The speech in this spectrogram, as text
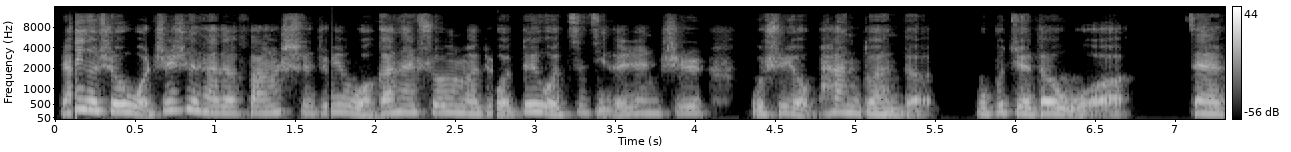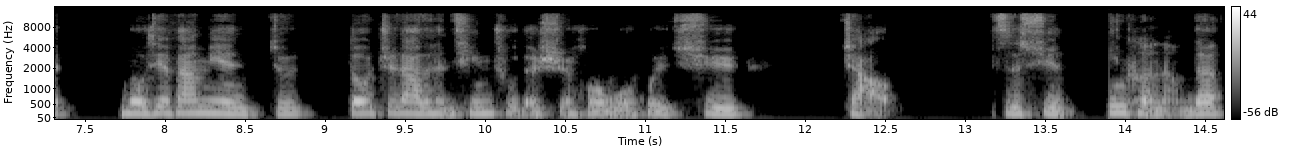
然后那个时候我支持他的方式，就因为我刚才说了嘛，就我对我自己的认知我是有判断的，我不觉得我在某些方面就都知道的很清楚的时候，我会去找资讯，尽可能的。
